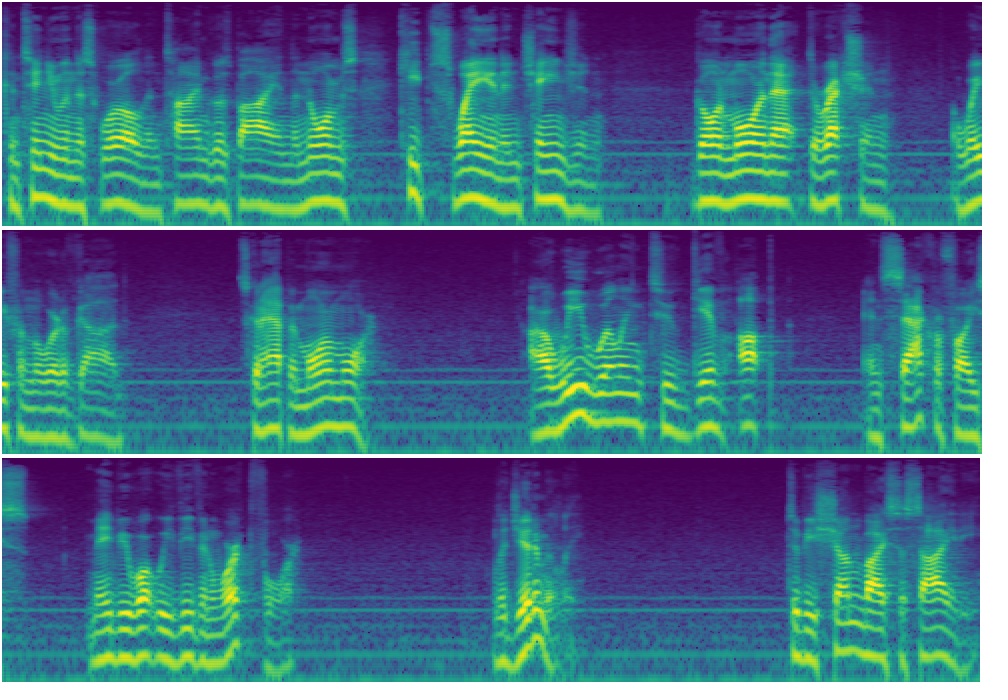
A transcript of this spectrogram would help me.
continue in this world and time goes by and the norms keep swaying and changing, going more in that direction away from the Word of God. It's going to happen more and more. Are we willing to give up and sacrifice maybe what we've even worked for legitimately to be shunned by society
